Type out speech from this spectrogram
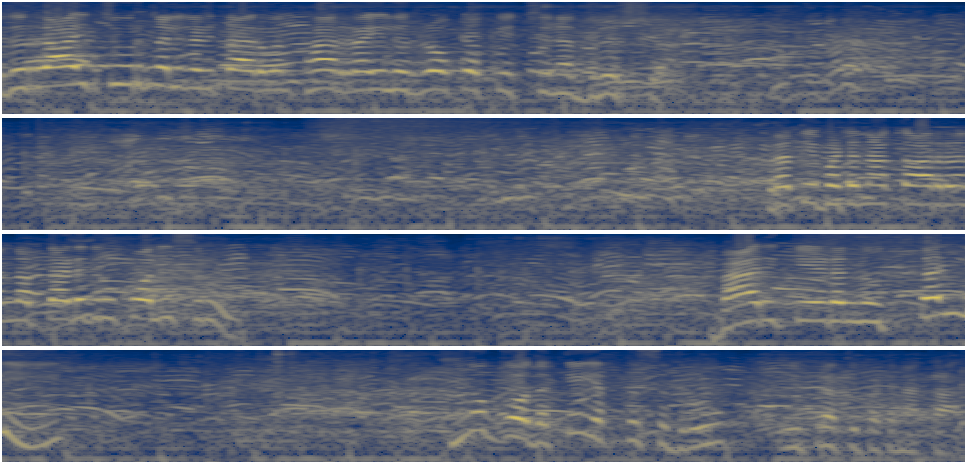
ಇದು ರಾಯಚೂರಿನಲ್ಲಿ ನಡೀತಾ ಇರುವಂತಹ ರೈಲು ರೋಕೋ ಕಿಚ್ಚಿನ ದೃಶ್ಯ. ಪ್ರತಿಭಟನಾಕಾರರನ್ನ ತಡೆದರು ಪೊಲೀಸರು. ಬ್ಯಾರಿಕೇಡ್ ಅನ್ನು ತಳ್ಳಿ ನುಗ್ಗೋದಕ್ಕೆ ಯತ್ನಿಸಿದ್ರು ಈ ಪ್ರತಿಭಟನಾಕಾರ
